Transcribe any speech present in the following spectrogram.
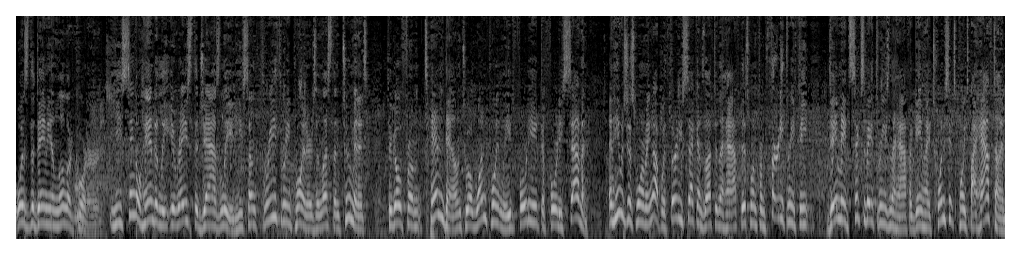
was the Damian Lillard quarter. He single-handedly erased the Jazz lead. He sunk three three-pointers in less than two minutes to go from 10 down to a one-point lead, 48 to 47. And he was just warming up with 30 seconds left in the half. This one from 33 feet. Dame made six of eight threes in the half, a game high 26 points by halftime.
